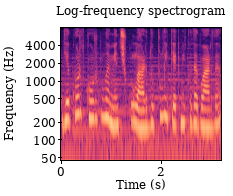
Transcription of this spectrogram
De acordo com o regulamento escolar do Politécnico da Guarda,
